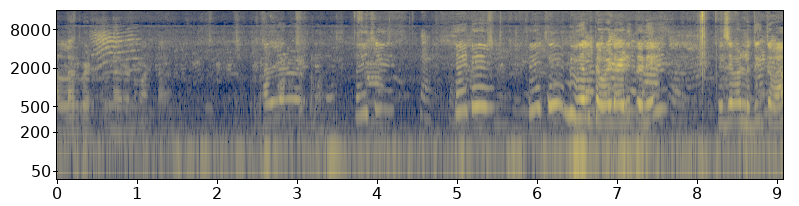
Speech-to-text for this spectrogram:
అల్లరి పెడుతున్నారు అనమాట నువ్వు వెళ్తావా డాడీతోని విజయవాడలో దిగుతావా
